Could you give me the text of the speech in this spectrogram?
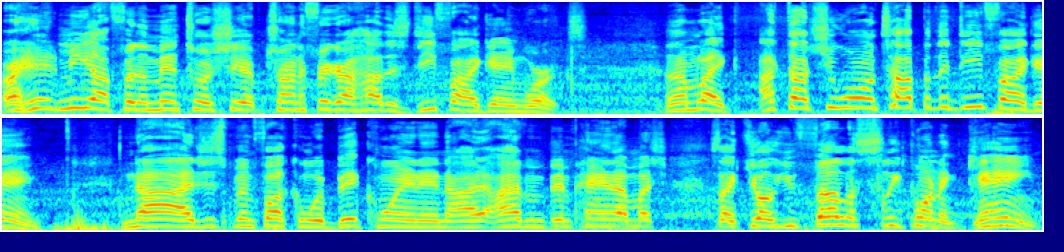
are hitting me up for the mentorship, trying to figure out how this DeFi game works. And I'm like, I thought you were on top of the DeFi game. Nah, I just been fucking with Bitcoin and I, I haven't been paying that much. It's like, yo, you fell asleep on the game.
